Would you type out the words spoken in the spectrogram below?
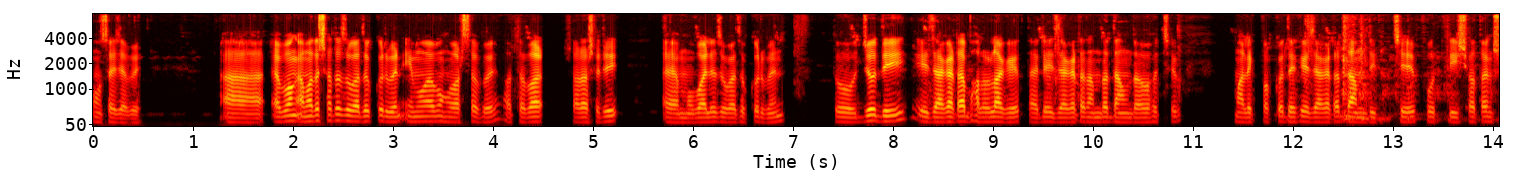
পৌঁছায় যাবে। এবং আমাদের সাথে যোগাযোগ করবেন ইমো এবং হোয়াটসঅ্যাপে, অথবা সরাসরি মোবাইলে যোগাযোগ করবেন। তো যদি এই জায়গাটা ভালো লাগে, তাহলে এই জায়গাটার আমরা দাম দেওয়া হচ্ছে মালিক পক্ষ থেকে এই জায়গাটার দাম দিচ্ছে প্রতি শতাংশ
